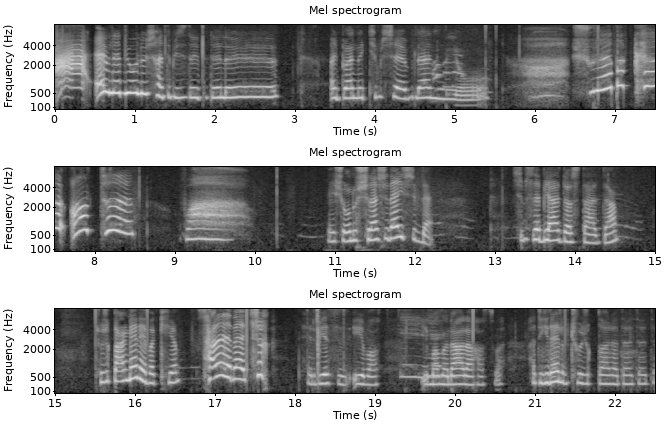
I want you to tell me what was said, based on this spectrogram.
Aa evleniyoruz. Hadi biz de gidelim. Ay benle kimse evlenmiyor. Şuraya bakın altın. Vay. Neyse onun şurası değil şimdi. Şimdi size bir yer göstereceğim. Çocuklar nereye bakayım? Sana ne be çık. Terbiyesiz bak. İmanla ne alakası var? Hadi gidelim çocuklar hadi hadi hadi.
